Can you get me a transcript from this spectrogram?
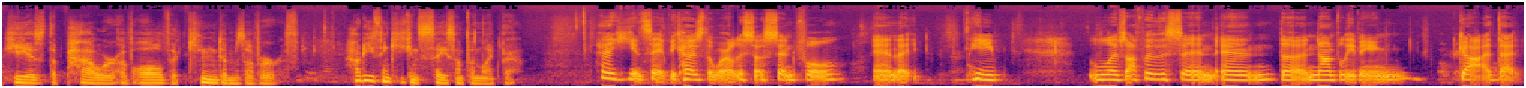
He is the power of all the kingdoms of earth. How do you think he can say something like that? I think he can say it because the world is so sinful and that he lives off of the sin and the non believing God that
